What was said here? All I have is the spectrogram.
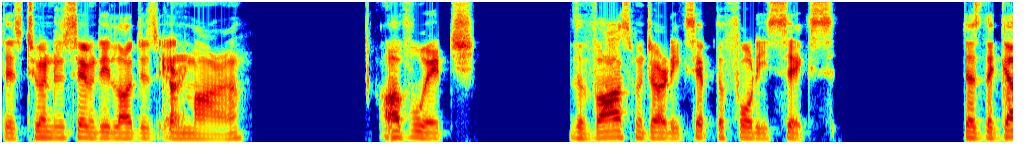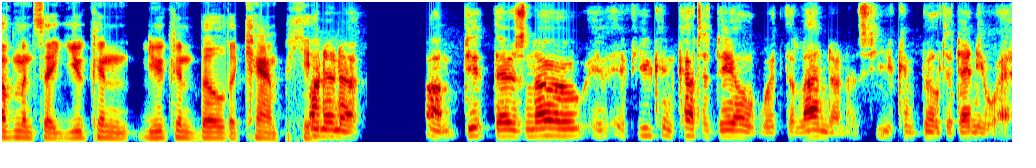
there's 270 lodges in Mara, of which the vast majority, except the 46, does the government say you can you can build a camp here? Oh no no. Um, there's no. If, you can cut a deal with the landowners, you can build it anywhere.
